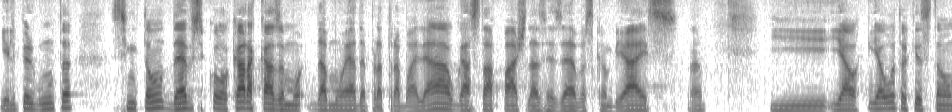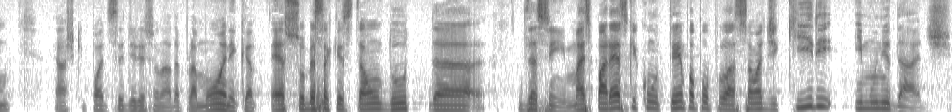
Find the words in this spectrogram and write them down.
E ele pergunta se então deve-se colocar a Casa da Moeda para trabalhar, ou gastar parte das reservas cambiais. Né? E, e, a, e, a, outra questão, acho que pode ser direcionada para a Mônica, é sobre essa questão do. Da, diz assim, mas parece que com o tempo a população adquire imunidade.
